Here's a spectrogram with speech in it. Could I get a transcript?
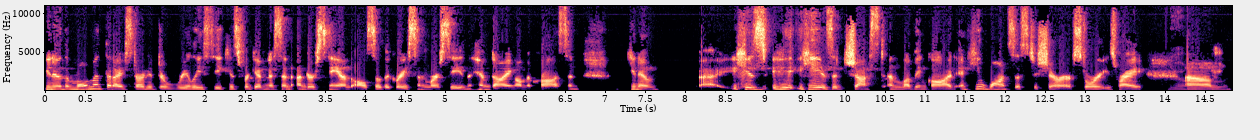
you know, the moment that I started to really seek his forgiveness and understand also the grace and mercy and him dying on the cross and, you know, his he, he, is a just and loving God, and He wants us to share our stories. Right? Yeah. Um,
